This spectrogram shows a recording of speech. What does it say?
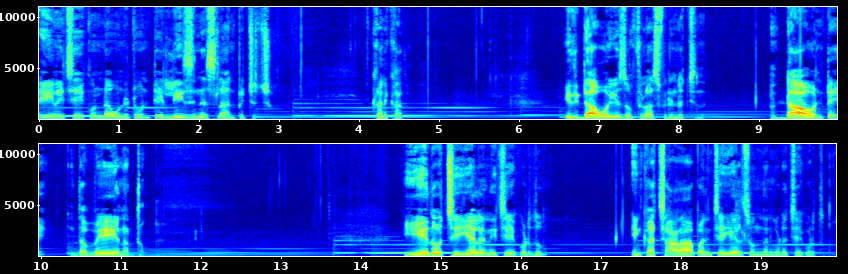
ఏమీ చేయకుండా ఉండటం అంటే లేజినెస్లా అనిపించవచ్చు కానీ కాదు. ఇది డావోయిజం ఫిలాసఫీ నుండి వచ్చింది. డావ్ అంటే ద వే అని అర్థం. ఏదో చెయ్యాలని చేయకూడదు ఇంకా చాలా పని చేయాల్సి ఉందని కూడా చేయకూడదు.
